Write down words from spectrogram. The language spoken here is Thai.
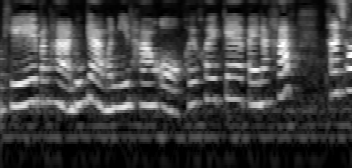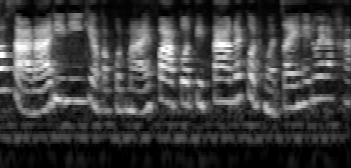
เค ปัญหาทุกอย่างมันมีทางออกค่อย ๆ แก้ไปนะคะ ถ้าชอบสาระดีๆเกี่ยวกับกฎหมายฝากกดติดตามและกดหัวใจให้ด้วยนะคะ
